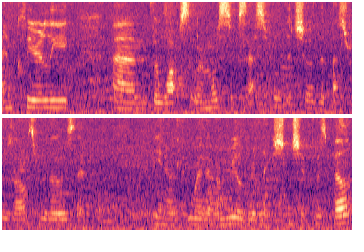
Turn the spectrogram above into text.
And clearly, um, the WOPs that were most successful, that showed the best results, were those that, you know, where a real relationship was built,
